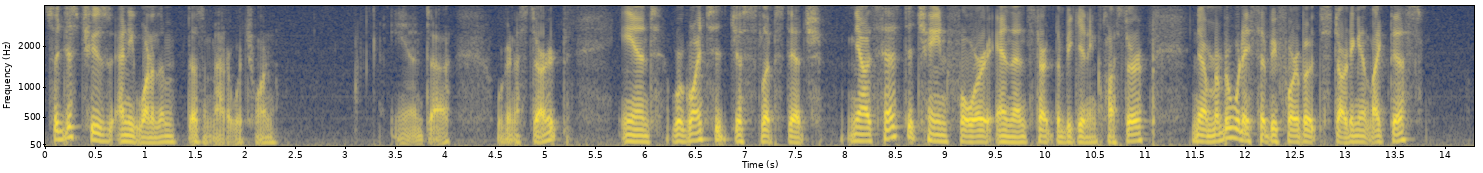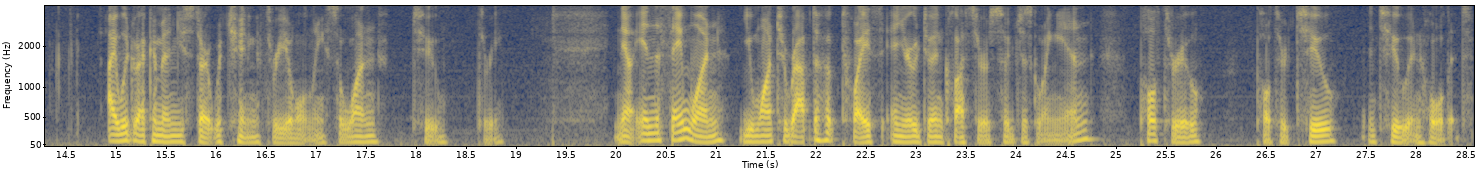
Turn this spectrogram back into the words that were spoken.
So just choose any one of them. Doesn't matter which one. And uh, we're gonna start and we're going to just slip stitch. Now it says to chain four and then start the beginning cluster. Now remember what I said before about starting it like this? I would recommend you start with chaining three only. So one, two, three. Now in the same one you want to wrap the hook twice and you're doing clusters. So just going in, pull through, pull through two, and two and hold it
